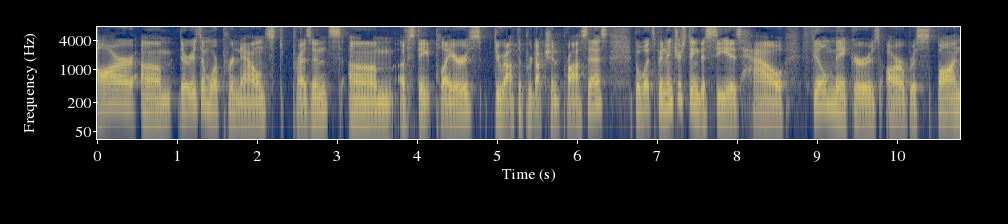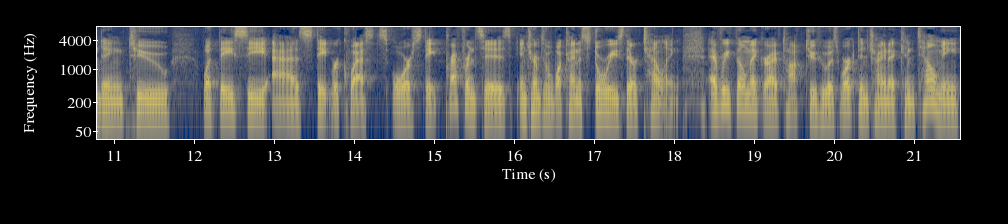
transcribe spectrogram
are um, there is a more pronounced presence um, of state players throughout the production process. But what's been interesting to see is how filmmakers are responding to what they see as state requests or state preferences in terms of what kind of stories they're telling. Every filmmaker I've talked to who has worked in China can tell me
